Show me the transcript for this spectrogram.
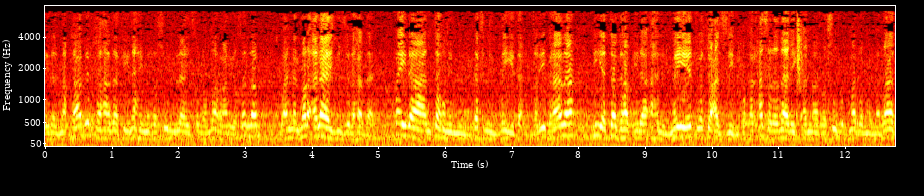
إلى المقابر فهذا في نهي من رسول الله صلى الله عليه وسلم وأن المرأة لا يجوز لها ذلك. فإذا انتهوا من دفن الميت قريب هذا هي تذهب إلى أهل الميت وتعزيه وقد حصل ذلك أن الرسول مرة من المرات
